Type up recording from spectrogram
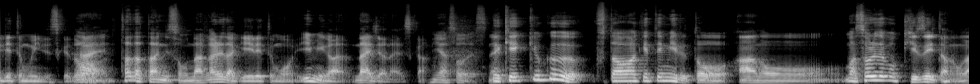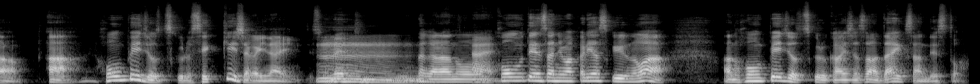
入れてもいいんですけど、はいただ単にその流れだけ入れても意味がないじゃないですか。いや、そうですで、ね。結局、蓋を開けてみると、あの、まあ、それで僕気づいたのが、あ、ホームページを作る設計者がいないんですようねん。だから、あの、はい工務店さんに分かりやすく言うのは、あの、ホームページを作る会社さんは大工さんですと。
